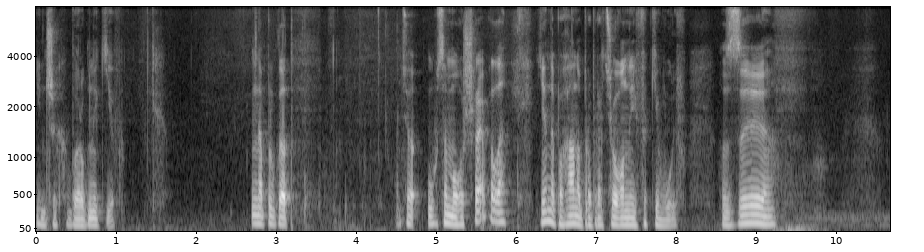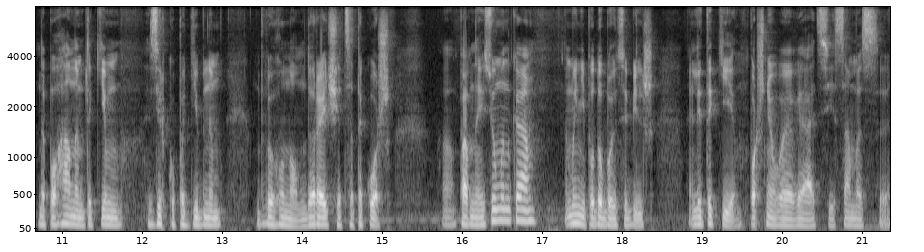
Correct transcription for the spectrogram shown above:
інших виробників. Наприклад, у самого Шрепела є непогано пропрацьований Феківульф з непоганим таким зіркоподібним двигуном. До речі, це також е, певна ізюминка. Мені подобаються більш літаки поршньової авіації саме з е,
